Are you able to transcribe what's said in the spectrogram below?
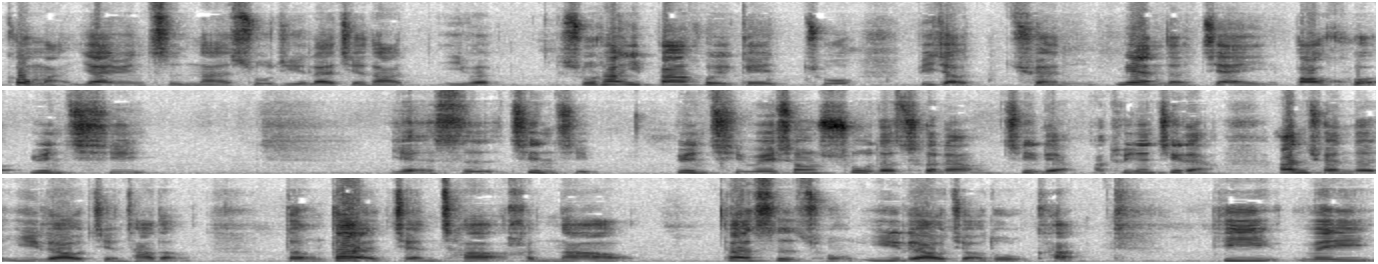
购买验孕指南书籍来解答疑问。书上一般会给出比较全面的建议，包括孕期饮食禁忌、孕期维生素的测量剂量啊、推荐剂量、安全的医疗检查等。等待检查很难熬，但是从医疗角度看，低危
